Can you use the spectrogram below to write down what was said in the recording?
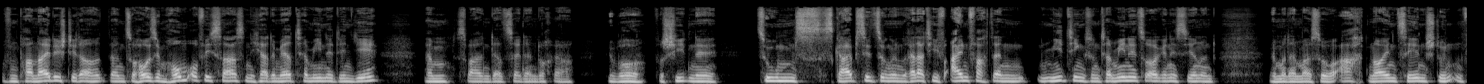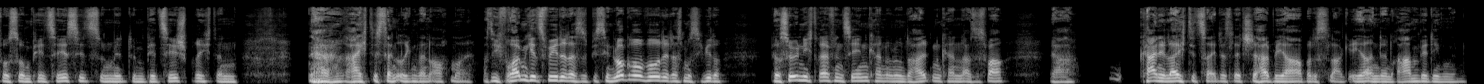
auf ein paar neidisch, die da dann zu Hause im Homeoffice saßen. Ich hatte mehr Termine denn je. Ähm, das war in der Zeit dann doch ja über verschiedene Zooms, Skype-Sitzungen relativ einfach, dann Meetings und Termine zu organisieren. Und wenn man dann mal so acht, neun, zehn Stunden vor so einem PC sitzt und mit dem PC spricht, dann äh, reicht es dann irgendwann auch mal. Also ich freue mich jetzt wieder, dass es ein bisschen lockerer wurde, dass man sich wieder persönlich treffen, sehen kann und unterhalten kann. Also es war ja keine leichte Zeit das letzte halbe Jahr, aber das lag eher an den Rahmenbedingungen.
